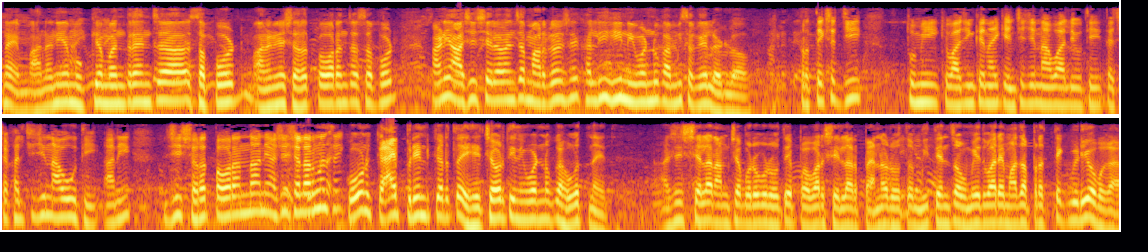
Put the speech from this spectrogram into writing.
नाही माननीय मुख्यमंत्र्यांचा सपोर्ट माननीय शरद पवारांचा सपोर्ट आणि आशिष शेलारांच्या मार्गदर्शनाखाली ही निवडणूक आम्ही सगळे लढलो आहोत. प्रत्यक्षात जी तुम्ही किंवा अजिंक्य नाईक यांची जी नावं आली होती त्याच्या खालची जी नावं होती आणि जी शरद पवारांना आणि आशिष शेलारांनाच आहे. कोण काय प्रिंट करतं ह्याच्यावरती निवडणुका होत नाहीत. आशिष शेलार आमच्या बरोबर होते पवार शेलार पॅनर होतं. मी त्यांचा उमेदवार आहे माझा प्रत्येक व्हिडिओ बघा.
